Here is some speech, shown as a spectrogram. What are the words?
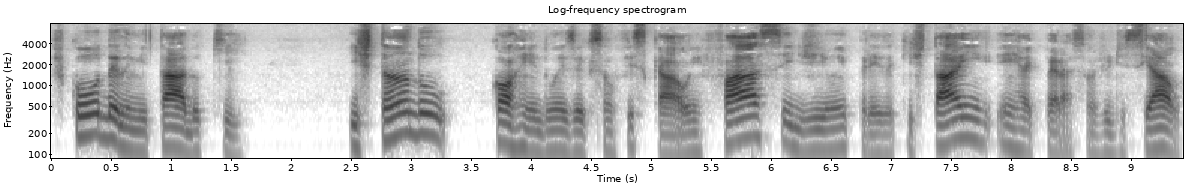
Ficou delimitado que, estando correndo uma execução fiscal em face de uma empresa que está em, em recuperação judicial,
